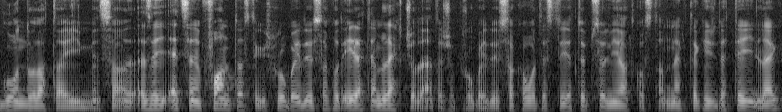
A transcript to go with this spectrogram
gondolataim. Szóval ez egy egyszerűen fantasztikus próbaidőszak volt, életem legcsodálatosabb próbaidőszaka volt, ezt ugye többször nyilatkoztam nektek is, de tényleg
